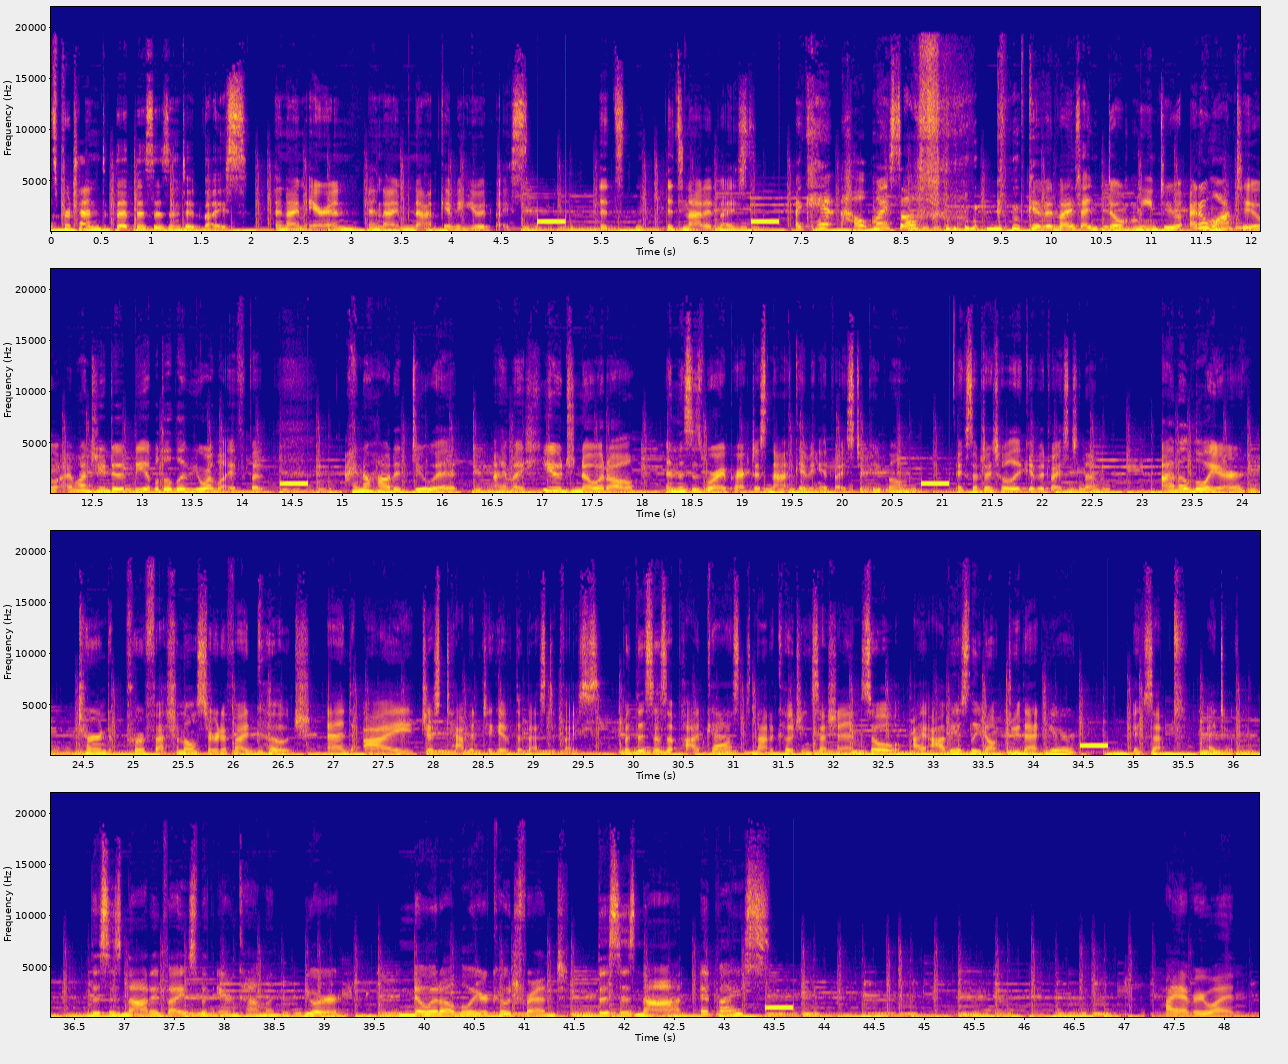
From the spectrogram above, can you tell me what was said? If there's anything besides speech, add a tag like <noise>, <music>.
let's pretend that this isn't advice. And I'm Erin, and I'm not giving you advice. It's it's not advice. I can't help myself <laughs> give advice. I don't mean to. I don't want to. I want you to be able to live your life, but I know how to do it. I'm a huge know-it-all, and this is where I practice not giving advice to people. Except I totally give advice to them. I'm a lawyer turned professional certified coach, and I just happen to give the best advice. But this is a podcast, not a coaching session, so I obviously don't do that here, except I do. This is not advice with Erin Conlon, your know it all lawyer coach friend. This is not advice. Hi, everyone.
